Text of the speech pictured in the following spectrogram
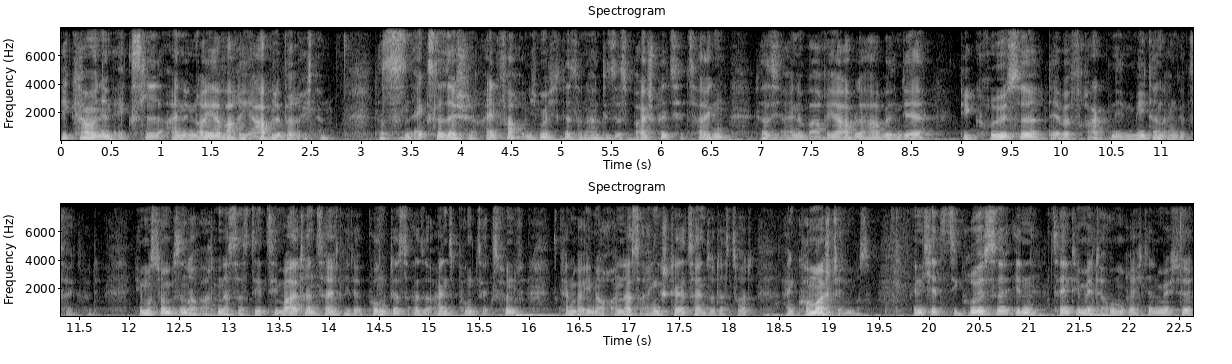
Wie kann man in Excel eine neue Variable berechnen? Das ist in Excel sehr schön einfach und ich möchte das anhand dieses Beispiels hier zeigen, dass ich eine Variable habe, in der die Größe der Befragten in Metern angezeigt wird. Hier muss man ein bisschen darauf achten, dass das Dezimaltrennzeichen hier der Punkt ist, also 1.65. Das kann bei Ihnen auch anders eingestellt sein, sodass dort ein Komma stehen muss. Wenn ich jetzt die Größe in Zentimeter umrechnen möchte,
